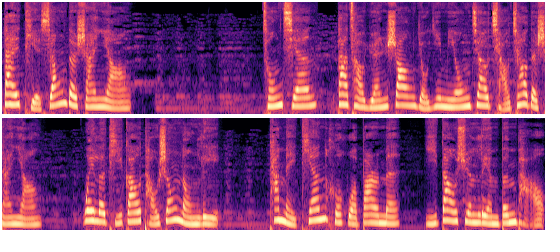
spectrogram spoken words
带铁箱的山羊。从前，大草原上有一名叫乔乔的山羊，为了提高逃生能力，他每天和伙伴们一道训练奔跑。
